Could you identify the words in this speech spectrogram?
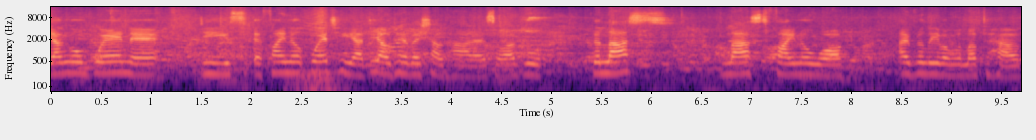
ရန်ကုန်ပွဲနဲ့ဒီ final ပွဲချီကတယောက်တည်းပဲရှောက်ထားတယ်ဆိုတော့အခု the last last final walk I believe I would love to have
